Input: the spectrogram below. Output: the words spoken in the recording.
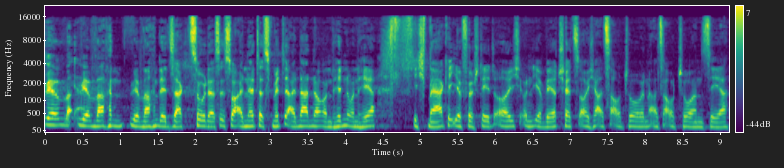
Wir, ja. wir, machen, wir machen den Sack zu. Das ist so ein nettes Miteinander und hin und her. Ich merke, ihr versteht euch und ihr wertschätzt euch als Autorin, als Autoren sehr.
